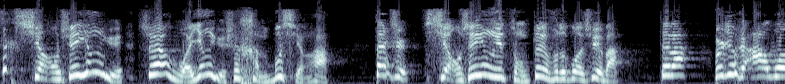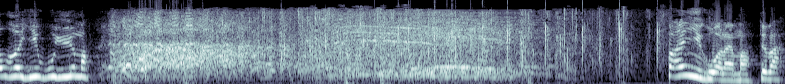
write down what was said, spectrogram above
这个小学英语虽然我英语是很不行啊，但是小学英语总对付得过去吧？对吧？不是就是啊喔呃一无语吗？翻译过来吗？对吧？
